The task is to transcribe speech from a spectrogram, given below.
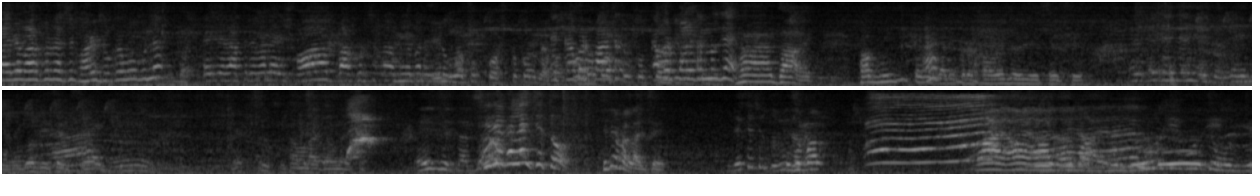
বাইরে বার করে আছে ঘরে ঢুকাবো বলে এই যে রাত্রে বেলায় সব বার করছিলাম আমি এবার খুব কষ্ট করবে কাপড় পাল্টানো যায় হ্যাঁ সব মিলে গাড়ি করে পাওয়া যায় আমরা এই- যে ছিঁড়ে ফেলাইছে তো ছিঁড়ে ফেলাইছে দেখেছ তুমি কিছু বল আয় আয় আয় আয় মুরগি মুরগি মুরগি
